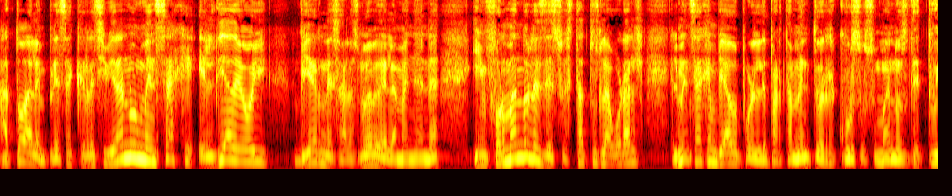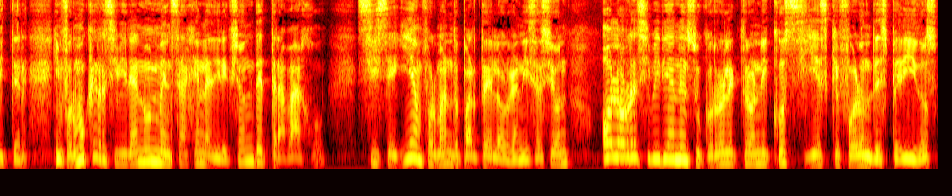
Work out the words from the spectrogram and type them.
a toda la empresa que recibirán un mensaje el día de hoy, viernes a las 9 de la mañana, informándoles de su estatus laboral. El mensaje enviado por el Departamento de Recursos Humanos de Twitter informó que recibirán un mensaje en la dirección de trabajo si seguían formando parte de la organización o lo recibirían en su correo electrónico si es que fueron despedidos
